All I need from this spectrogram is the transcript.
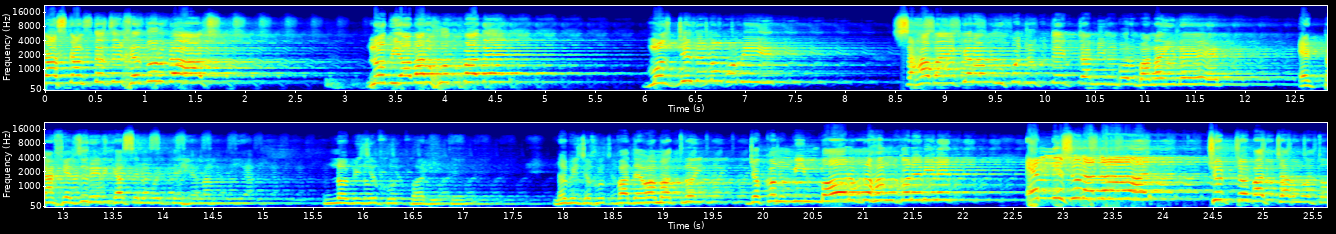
গাছ কাঁচতেছে খেজুর গাছ। নবী আবার খুতবা দেয় মসজিদে নববীর সাহাবাই কেরাম উপযুক্ত একটা মিম্বর বানাইলেন। একটা খেজুরের গাছের মধ্যে হেলাম দিয়া নবীজি খুতবা দিতেন। নবীজি খুতবা দেওয়া মাত্রই যখন মিম্বর গ্রহণ করে নিলেন, এমনি শোনা যায় ছোট্ট বাচ্চার মতো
